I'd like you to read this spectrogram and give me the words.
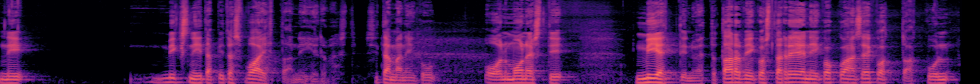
Niin miksi niitä pitäisi vaihtaa niin hirveästi? Sitä mä niin olen monesti miettinyt, että tarviiko sitä reeniä koko ajan sekoittaa, kun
